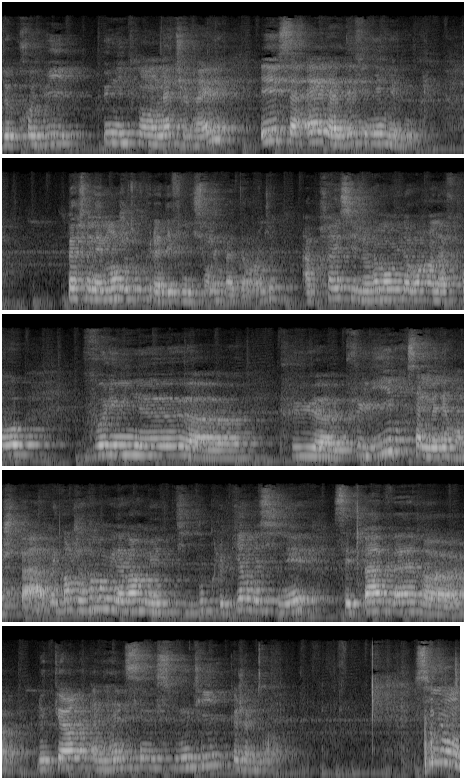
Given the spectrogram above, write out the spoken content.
de produits uniquement naturels et ça aide à définir les boucles. Personnellement, je trouve que la définition n'est pas dingue. Après, si j'ai vraiment envie d'avoir un afro volumineux, euh, plus, euh, plus libre, ça ne me dérange pas. Mais quand j'ai vraiment envie d'avoir mes petites boucles bien dessinées, c'est pas vers le Curl Enhancing Smoothie que je vais me tourner. Sinon,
